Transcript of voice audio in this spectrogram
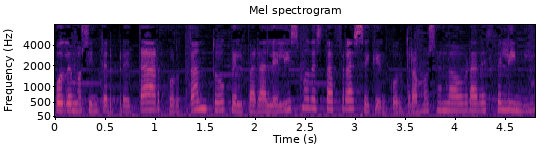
Podemos interpretar, por tanto, que el paralelismo de esta frase que encontramos en la obra de Fellini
